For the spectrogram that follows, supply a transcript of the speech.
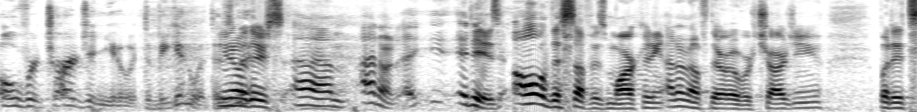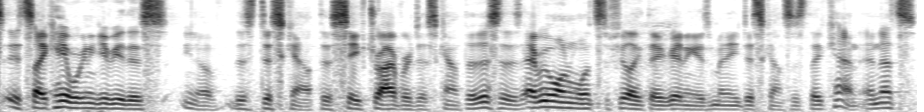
overcharging you to begin with. You know, it? there's, um, I don't, it is. All of this stuff is marketing. I don't know if they're overcharging you, but it's, it's like, hey, we're going to give you this, you know, this discount, this safe driver discount. This is, everyone wants to feel like they're getting as many discounts as they can. And that's,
